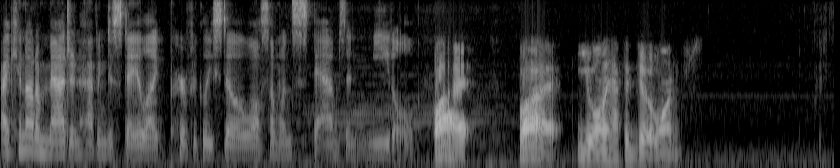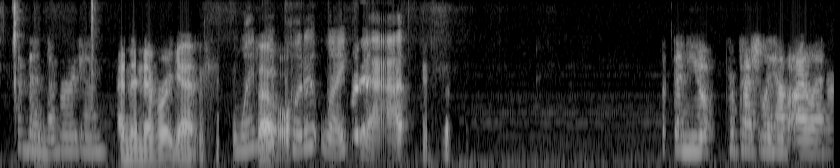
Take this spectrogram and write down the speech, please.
I cannot imagine having to stay like perfectly still while someone stabs a needle. But, but you only have to do it once, And then never again. and then never again. When So- you put it like that, But then you perpetually have eyeliner.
